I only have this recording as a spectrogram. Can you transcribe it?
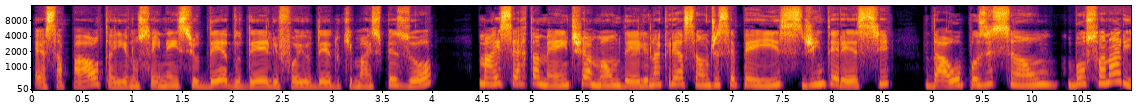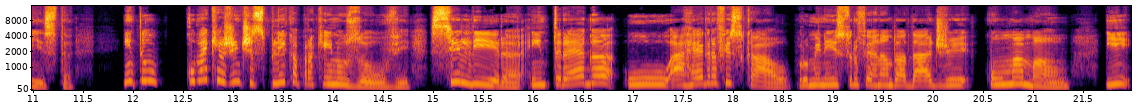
essa pauta, e eu não sei nem se o dedo dele foi o dedo que mais pesou, mas certamente a mão dele na criação de CPIs de interesse da oposição bolsonarista. Então, como é que a gente explica para quem nos ouve? Se Lira entrega o, a regra fiscal para o ministro Fernando Haddad com uma mão e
